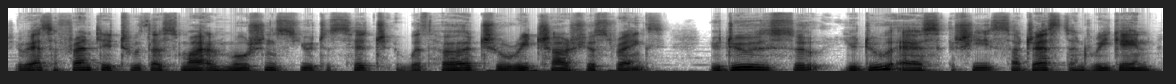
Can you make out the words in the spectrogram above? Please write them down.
She wears a friendly toothless smile and motions you to sit with her to recharge your strength. You do so you do as she suggests and regain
